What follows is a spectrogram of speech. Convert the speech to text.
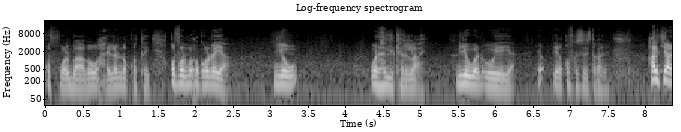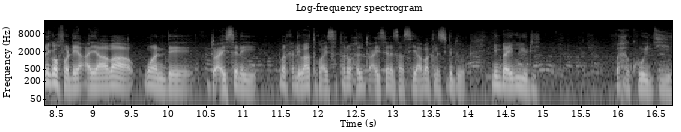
qof walbaaba waxay la noqotay qof walba wuxuu ka odhanayaa niyow waan hadli kari lahay niyow waan ooyayaa. Qof kastoo istaqaanay. Halkii anigoo fadhiya ayaabaa waan dee ducaysanayey marka dhibaata ku haysatana waxaad u ducaysanaysaa siyaabaa kale si ka duwan. Nin baa igu yidhi waxaan ku weydiiyey.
